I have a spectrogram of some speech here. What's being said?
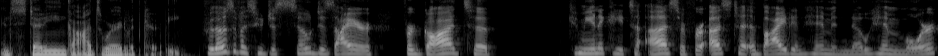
and studying God's word with Kirby. For those of us who just so desire for God to communicate to us or for us to abide in him and know him more,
